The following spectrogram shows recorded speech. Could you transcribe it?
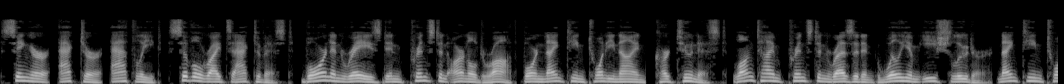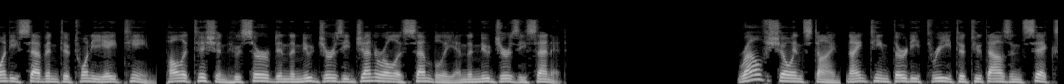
singer, actor, athlete, civil rights activist, born and raised in Princeton. Arnold Roth, born 1929, cartoonist, longtime Princeton resident William E. Schluter (1927–2018), politician who served in the New Jersey General Assembly and the New Jersey Senate. Ralph Schoenstein (1933–2006),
